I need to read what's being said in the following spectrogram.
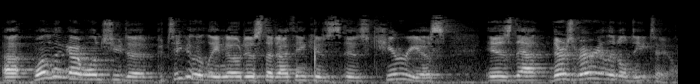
Uh, one thing I want you to particularly notice that I think is is curious is that there's very little detail.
